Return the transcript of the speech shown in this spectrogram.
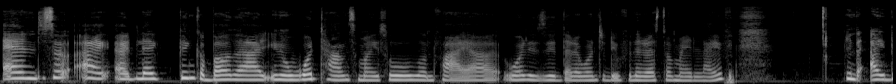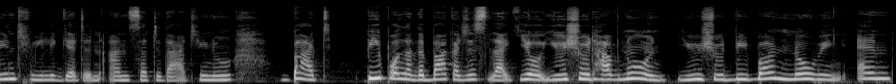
And so i i'd like think about that you know what turns my soul on fire what is it that i want to do for the rest of my life and i didn't really get an answer to that you know but people at the back are just like, yo, you should have known. You should be born knowing. And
